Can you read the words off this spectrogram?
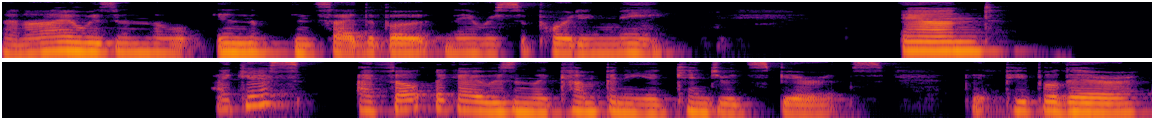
and I was in the in the inside the boat and they were supporting me. And I guess I felt like I was in the company of kindred spirits, that people there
